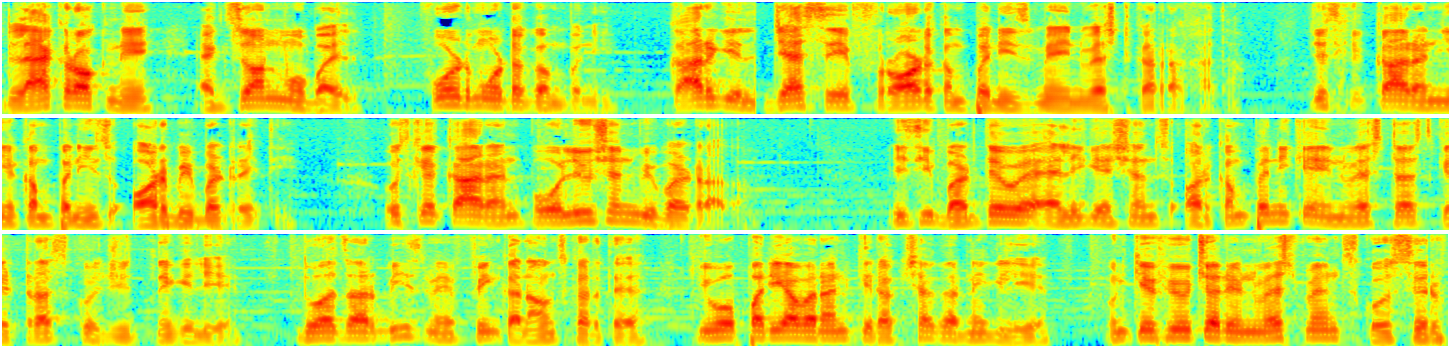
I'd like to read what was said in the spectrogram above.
ब्लैक रॉक ने Exxon Mobil Ford Motor company Cargill जैसे फ्रॉड कंपनीज़ में इन्वेस्ट कर रखा था, जिसके कारण ये कंपनीज़ और भी बढ़ रही थी। उसके कारण पोल्यूशन भी बढ़ रहा था। इसी बढ़ते हुए एलिगेशंस और कंपनी के इन्वेस्टर्स के ट्रस्ट को जीतने के लिए 2020 में फिंक अनाउंस करते हैं कि वो पर्यावरण की रक्षा करने के लिए उनके फ्यूचर इन्वेस्टमेंट्स को सिर्फ़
